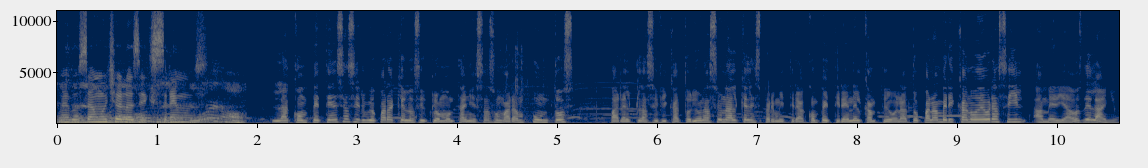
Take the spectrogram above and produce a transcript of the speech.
me gustan mucho los extremos. La competencia sirvió para que los ciclomontañistas sumaran puntos para el clasificatorio nacional que les permitirá competir en el Campeonato Panamericano de Brasil a mediados del año.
